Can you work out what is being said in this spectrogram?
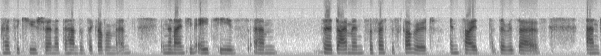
persecution at the hands of the government. In the 1980s, um, the diamonds were first discovered inside the reserve, and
